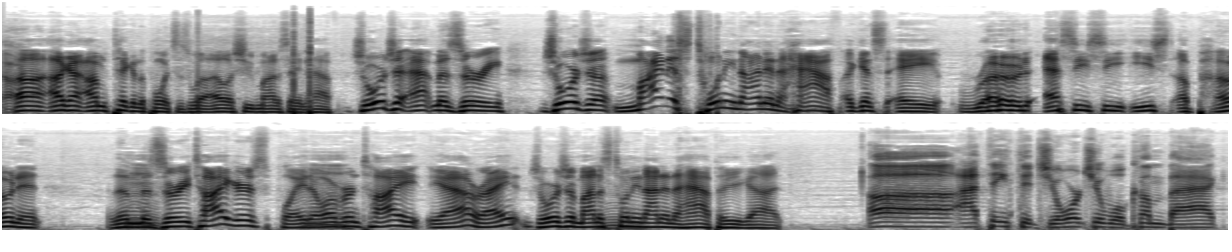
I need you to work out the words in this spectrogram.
Uh, I got. I'm taking the points as well. LSU minus eight and a half. Georgia at Missouri. Georgia minus 29 and a half against a road SEC East opponent. And Hmm. then Missouri Tigers played Auburn tight. Yeah, right. Georgia minus Hmm. 29 and a half. Who you got? Uh, I think that Georgia will come back.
